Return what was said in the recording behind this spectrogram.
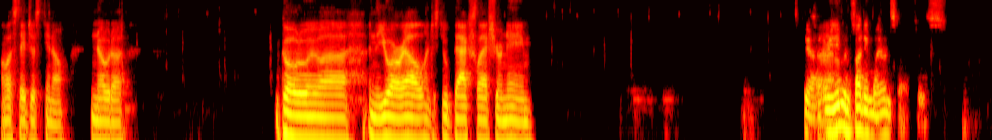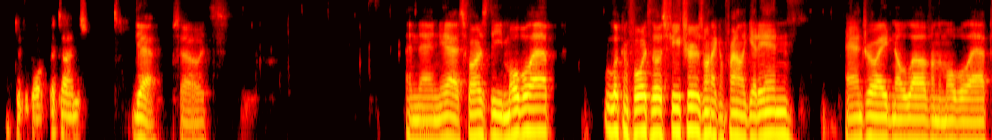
unless they just, you know, know to go to uh, in the URL and just do backslash your name. Yeah, so, I mean, even finding my own stuff is difficult at times. Yeah, so it's, and then yeah, as far as the mobile app, looking forward to those features when I can finally get in. Android, no love on the mobile app.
